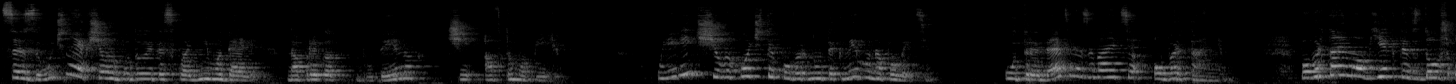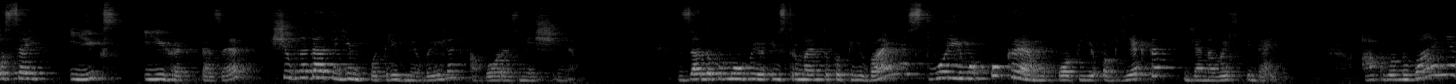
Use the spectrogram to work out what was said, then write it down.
Це зручно, якщо ви будуєте складні моделі, наприклад, будинок чи автомобіль. Уявіть, що ви хочете повернути книгу на полиці. У 3D це називається обертанням. Повертаємо об'єкти вздовж осей X, Y та Z, щоб надати їм потрібний вигляд або розміщення. За допомогою інструменту копіювання створюємо окрему копію об'єкта для нових ідей. А клонування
